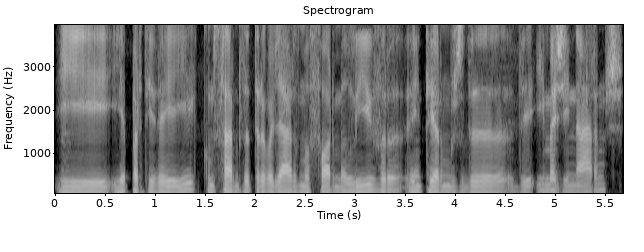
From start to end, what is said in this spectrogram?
e, e, a partir daí começarmos a trabalhar de uma forma livre em termos de, de imaginarmos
